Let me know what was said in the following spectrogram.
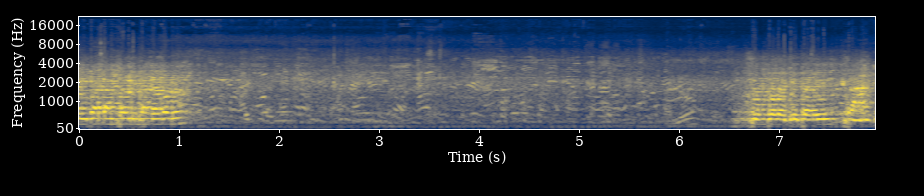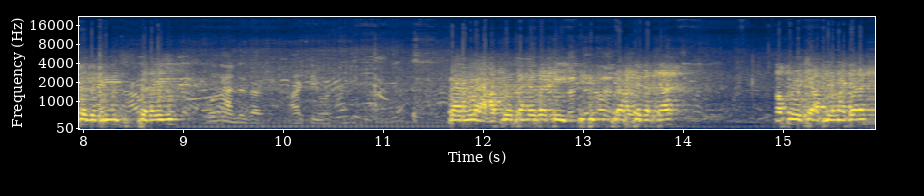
राणे खेळाडूसाठी पुन्हा संघाकडून सुंदर अशी तराई शांत गती आपल्या संघासाठी किती गुण प्राप्त करतात अपयश आपल्या मैदानात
